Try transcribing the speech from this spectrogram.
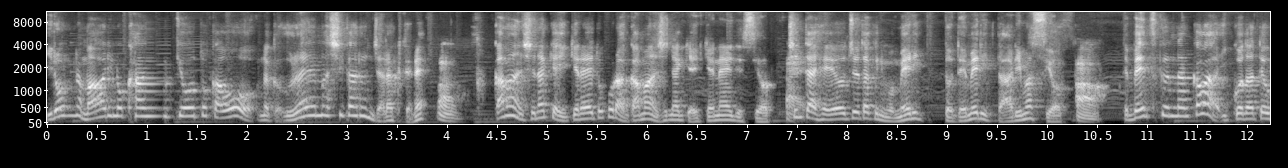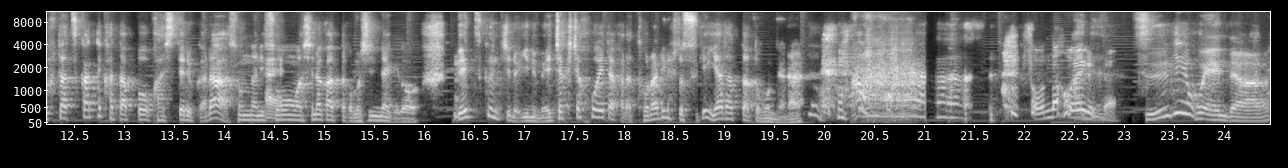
いろんな周りの環境とかをなんか羨ましがるんじゃなくてねうん。我慢しなきゃいけないところは我慢しなきゃいけないですよはい賃貸併用住宅にもメリットデメリットありますようん。でベンツ君なんかは一戸建てを2つ買って片っぽを貸してるからそんなに騒音はしなかったかもしれないけど、ベンツ君ちの犬めちゃくちゃ吠えたから隣の人すげえ嫌だったと思うんだよね そんな吠えるんだ。すげえ吠えんだよ。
